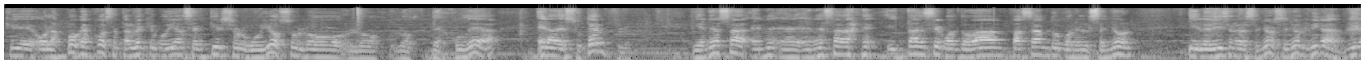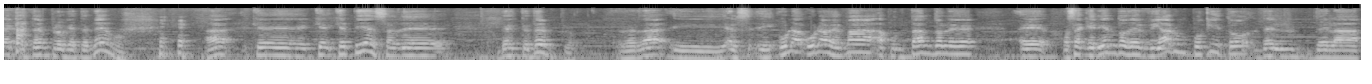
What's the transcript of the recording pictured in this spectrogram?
que, o las pocas cosas tal vez que podían sentirse orgullosos los, los de Judea, era de su templo y en esa, eh, en, esa instancia, cuando van pasando con el Señor y le dicen al Señor, Señor, mira, mira qué templo que tenemos. ¿Ah? ¿Qué, qué, piensas de, este templo? ¿Verdad? Y, una, una vez más apuntándole, eh, o sea, queriendo desviar un poquito del, de la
